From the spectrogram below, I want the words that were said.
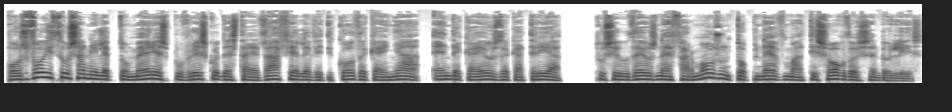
Πώς βοηθούσαν οι λεπτομέρειες που βρίσκονται στα εδάφια Λεβιτικό 19, 11 έως 13 τους Ιουδαίους να εφαρμόζουν το πνεύμα της 8ης εντολής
